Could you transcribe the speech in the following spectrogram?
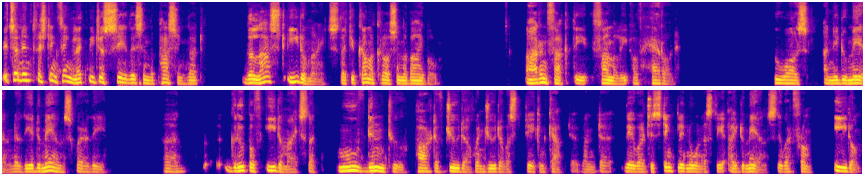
It's an interesting thing. Let me just say this in the passing that the last Edomites that you come across in the Bible are, in fact, the family of Herod, who was an Idumean. Now, the Idumeans were the uh, group of Edomites that moved into part of Judah when Judah was taken captive, and uh, they were distinctly known as the Idumeans. They were from Edom.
